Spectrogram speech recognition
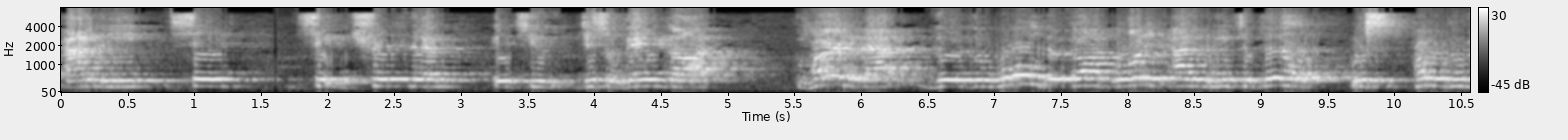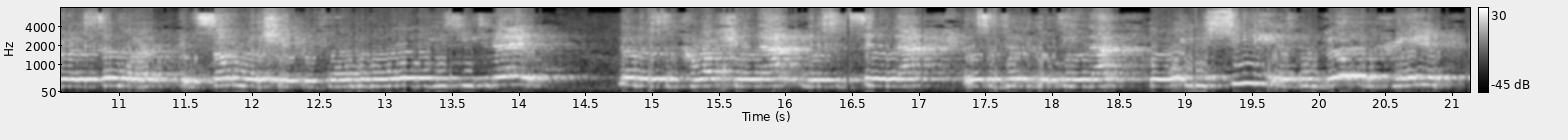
Adam and Eve sinned, Satan tricked them into disobeying God. Prior to that, the, the world that God wanted Adam and Eve to build was probably very similar in some way, shape, or form to the world that you see today. Now, there's some corruption in that, and there's some sin in that, and there's some difficulty in that. But what you see has been built and created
